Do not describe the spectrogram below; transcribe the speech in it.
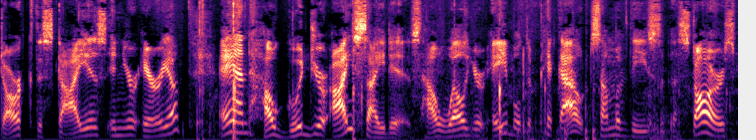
dark the sky is in your area and how good your eyesight is, how well you're able to pick out some of these uh, stars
